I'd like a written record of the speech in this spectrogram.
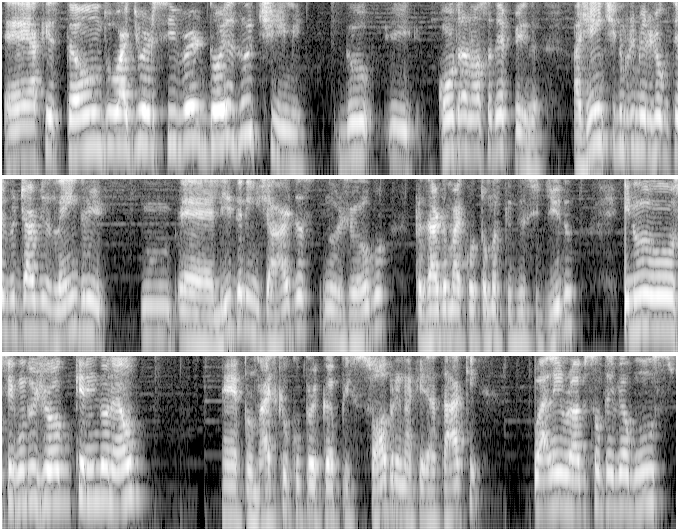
é a questão do receiver 2 do time do, e- contra a nossa defesa. A gente, no primeiro jogo, teve o Jarvis Landry hum, é, líder em jardas no jogo, apesar do Michael Thomas ter decidido. E no segundo jogo, querendo ou não, é, por mais que o Cooper Cup sobre naquele ataque, o Allen Robinson teve alguns.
